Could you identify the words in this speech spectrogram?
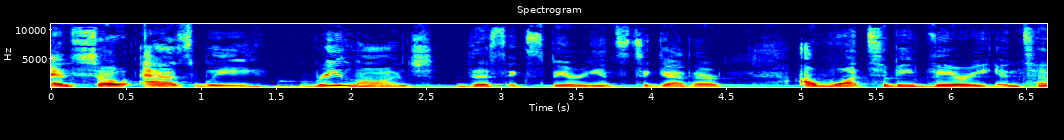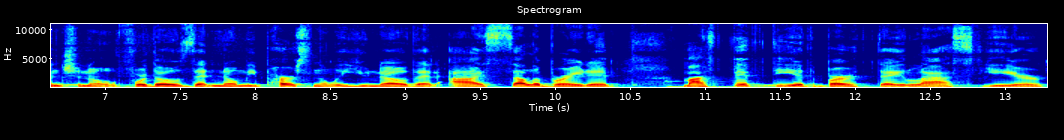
And so, as we relaunch this experience together, I want to be very intentional. For those that know me personally, you know that I celebrated my 50th birthday last year,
